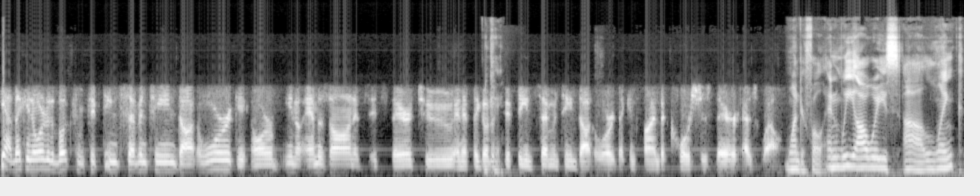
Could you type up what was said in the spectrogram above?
Yeah, they can order the book from 1517.org or, you know, Amazon. It's it's there too. And if they go okay. to 1517.org, they can find the courses there as well. Wonderful. And we always uh, link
